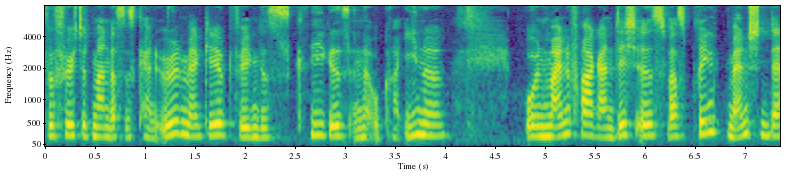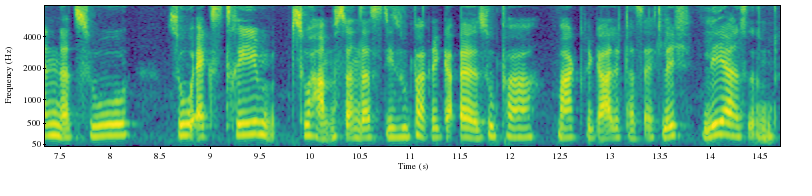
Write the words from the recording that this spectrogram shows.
befürchtet man, dass es kein Öl mehr gibt wegen des Krieges in der Ukraine. Und meine Frage an dich ist, was bringt Menschen denn dazu, so extrem zu hamstern, dass die Superrega äh, Supermarktregale tatsächlich leer sind.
